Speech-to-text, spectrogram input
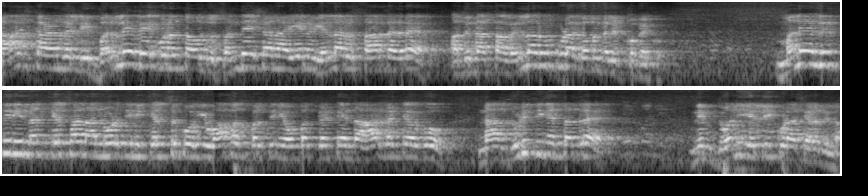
ರಾಜಕಾರಣದಲ್ಲಿ ಬರಲೇಬೇಕು ಅನ್ನೋ ಒಂದು ಸಂದೇಶನ ಏನು ಎಲ್ಲರೂ ಸಾರ್ತಾ ಇದ್ರೆ ಅದನ್ನ ತಾವೆಲ್ಲರೂ ಕೂಡ ಗಮನದಲ್ಲಿಟ್ಕೋಬೇಕು. ಮನೆಯಲ್ಲಿರ್ತೀನಿ ನನ್ನ ಕೆಲಸ ನಾನು ನೋಡ್ತೀನಿ ಕೆಲ್ಸಕ್ಕೆ ಹೋಗಿ ವಾಪಸ್ ಬರ್ತೀನಿ, ಒಂಬತ್ತು ಗಂಟೆಯಿಂದ ಆರು ಗಂಟೆವರೆಗೂ ನಾನು ದುಡಿತೀನಿ ಅಂತಂದ್ರೆ ನಿಮ್ ಧ್ವನಿ ಎಲ್ಲಿ ಕೂಡ ಸೇರೋದಿಲ್ಲ.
